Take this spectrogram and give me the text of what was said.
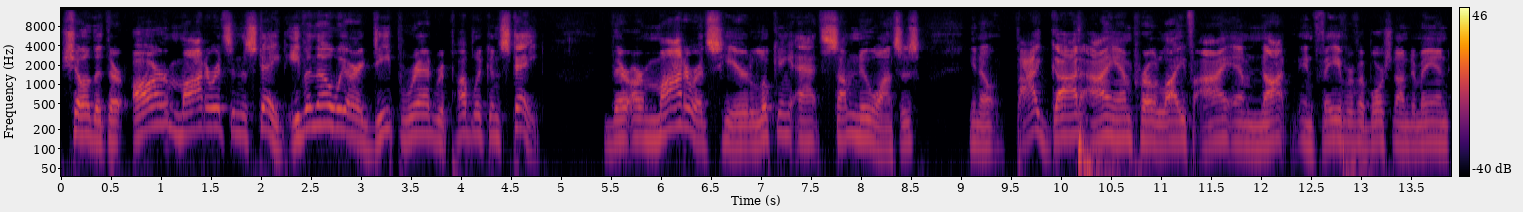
show that there are moderates in the state. Even though we are a deep red Republican state, there are moderates here looking at some nuances. You know, by God, I am pro life. I am not in favor of abortion on demand,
